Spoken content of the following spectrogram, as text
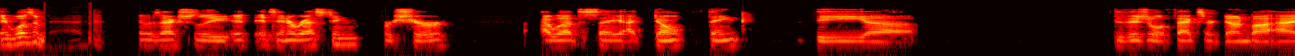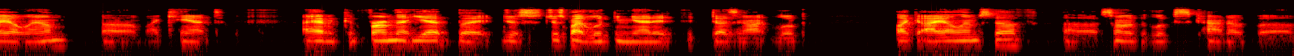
it wasn't bad. It was actually it, it's interesting for sure. I will have to say I don't think the uh, the visual effects are done by ILM. Um, I can't I haven't confirmed that yet, but just just by looking at it, it does not look like ILM stuff. Uh, some of it looks kind of uh,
